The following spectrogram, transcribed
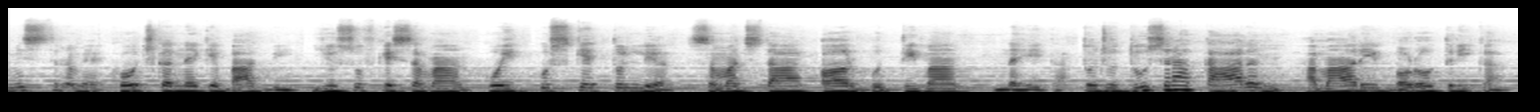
मिस्र में खोज करने के बाद भी यूसुफ के समान कोई उसके तुल्य समझदार और बुद्धिमान नहीं था। तो जो दूसरा कारण हमारी बढ़ोतरी का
